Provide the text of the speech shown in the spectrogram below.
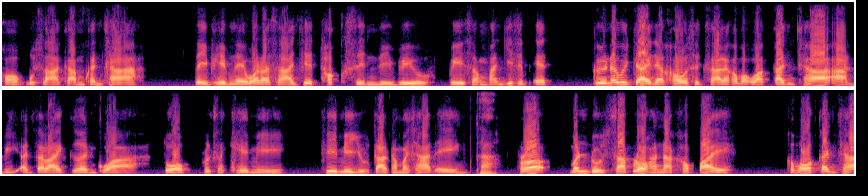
ของอุตสาหกรรมกัญชา ตีพิมพ์ในวารสารชื่อ Toxin Review ปี 2021 คือนักวิจัยเนี่ยเขาศึกษาแล้วเขาบอกว่ากัญชาอาจมีอันตรายเกินกว่า ตัวพฤกษเคมีที่มีอยู่ตามธรรมชาติเองค่ะเพราะมันดูดซับโลหะหนักเข้าไป เขาบอกว่ากัญชา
